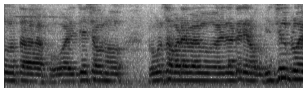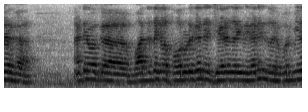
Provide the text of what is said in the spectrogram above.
నువ్వు ఇది చేసావు నువ్వు రూల్స్ అవ్వడావు ఏదంటే నేను ఒక విజిల్ బ్లోయర్గా అంటే ఒక బాధ్యత గల పౌరుడిగా నేను చేయడం జరిగింది కానీ నువ్వు ఎవరి మీద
